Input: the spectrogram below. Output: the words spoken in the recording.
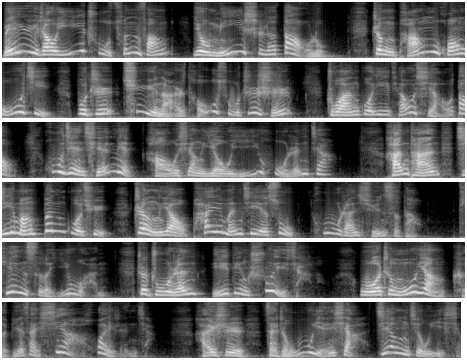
没遇着一处村房，又迷失了道路，正彷徨无计，不知去哪儿投宿之时，转过一条小道，忽见前面好像有一户人家。韩坦急忙奔过去，正要拍门借宿，忽然寻思道：“天色已晚，这主人一定睡下了，我这模样可别再吓坏人家，还是在这屋檐下将就一宿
